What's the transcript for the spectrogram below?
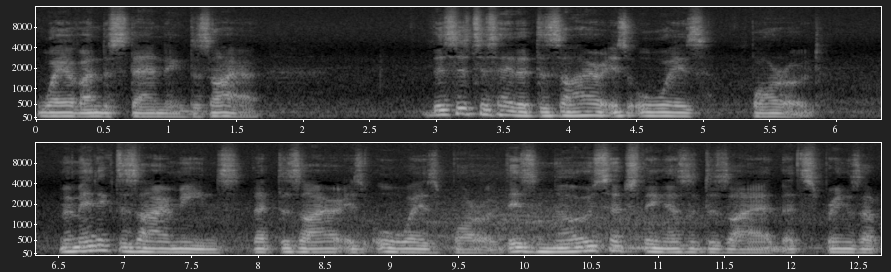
way of understanding desire. This is to say that desire is always borrowed. Mimetic desire means that desire is always borrowed. There's no such thing as a desire that springs up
